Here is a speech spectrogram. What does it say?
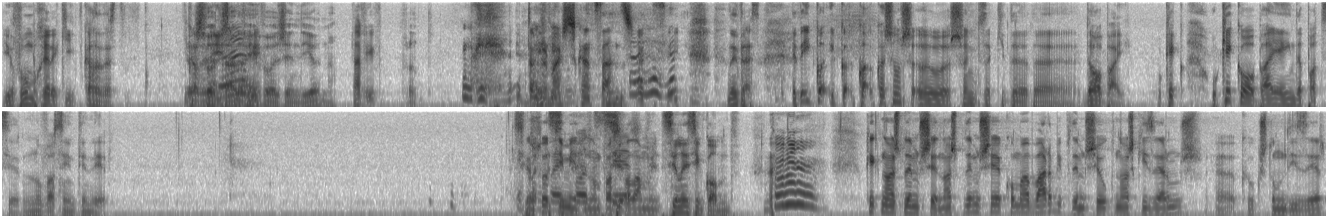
E eu vou morrer aqui por causa deste. Por A causa pessoa disto, está é? viva hoje em dia ou não? Está vivo. Pronto. Estamos mais descansados. assim. Não interessa. E, e qu- quais são os, uh, os sonhos aqui da, da, da Obey? O que, é que, o que é que a Obey ainda pode ser, no vosso entender? É Eu sou tímido, não posso ser. falar muito. Silêncio incómodo. O que é que nós podemos ser? Nós podemos ser como a Barbie, podemos ser o que nós quisermos, é o que eu costumo dizer.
